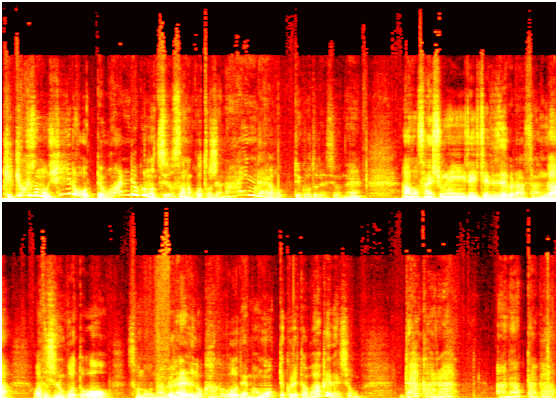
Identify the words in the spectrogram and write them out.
結局そのヒーローって腕力の強さのことじゃないんだよっていうことですよね。あの最初にレイチェル・ゼグラーさんが私のことをその殴られるの覚悟で守ってくれたわけでしょ。だからあなたが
